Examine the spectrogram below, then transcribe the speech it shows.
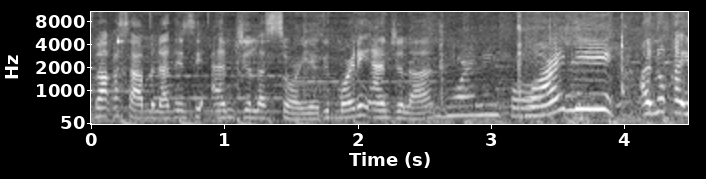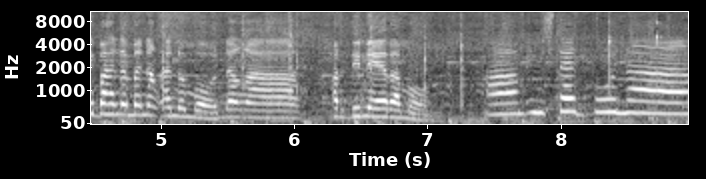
makasama natin si Angela Soria. Good morning, Angela. Good morning po. Morning! Anong kaibahan naman ng ano mo, ng ah, hardinera mo? Um, instead po na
